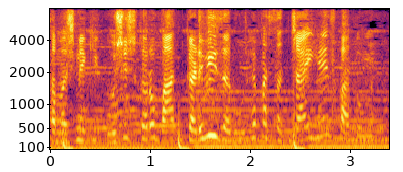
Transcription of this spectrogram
समझने की कोशिश करो, बात कड़वी ज़रूर है, पर सच्चाई है इस बातों में।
